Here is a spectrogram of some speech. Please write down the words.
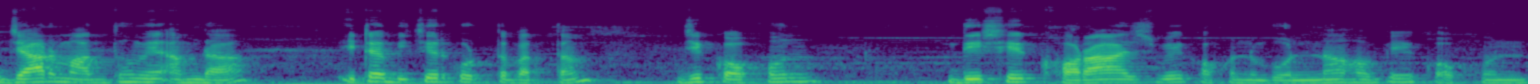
যার মাধ্যমে আমরা এটা বিচার করতে পারতাম যে কখন দেশের খরা আসবে, কখন বন্যা হবে, কখন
